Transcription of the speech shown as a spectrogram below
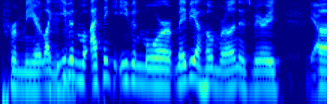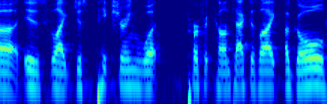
premier. Like Mhm. even more, I think even more. Maybe a home run is very Yeah. uh, is like just picturing what perfect contact is like. A goal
